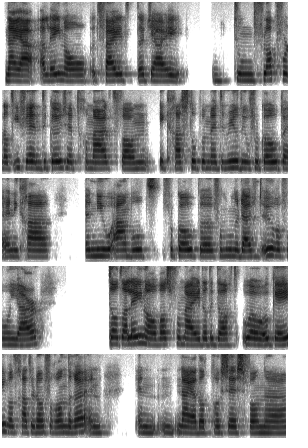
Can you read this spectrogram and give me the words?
Nou ja, alleen al het feit dat jij toen vlak voor dat event de keuze hebt gemaakt van ik ga stoppen met de Real Deal verkopen en ik ga een nieuw aanbod verkopen van 100.000 euro voor een jaar. Dat alleen al was voor mij dat ik dacht: wow, oké, wat gaat er dan veranderen? En, en nou ja, dat proces van uh,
